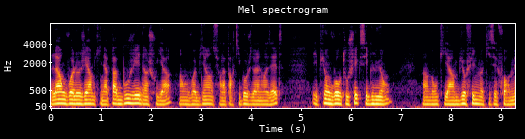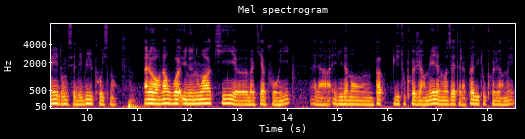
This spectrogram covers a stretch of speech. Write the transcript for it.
Là on voit le germe qui n'a pas bougé d'un chouïa, hein, on voit bien sur la partie gauche de la noisette. Et puis on voit au toucher que c'est gluant, Hein, donc il y a un biofilm qui s'est formé, donc c'est le début du pourrissement. Alors là on voit une noix qui, euh, bah, qui a pourri. Elle a évidemment pas du tout pré-germé, la noisette elle a pas du tout pré-germé.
